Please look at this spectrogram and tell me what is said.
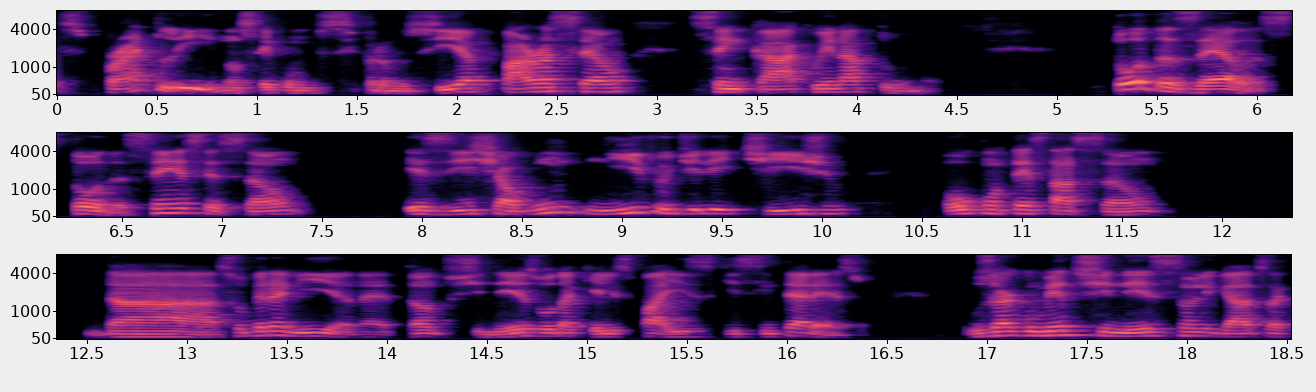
Spratly, não sei como se pronuncia, Paracel, Senkaku e Natuna. Todas elas, todas, sem exceção, existe algum nível de litígio ou contestação da soberania, né? Tanto chinesa ou daqueles países que se interessam. Os argumentos chineses são ligados a,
